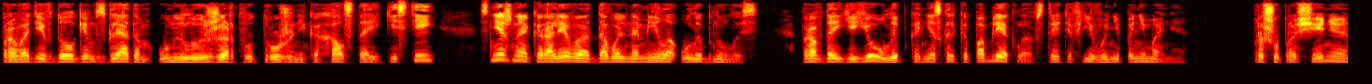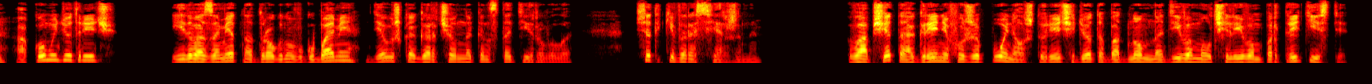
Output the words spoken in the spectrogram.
Проводив долгим взглядом унылую жертву труженика холста и кистей, снежная королева довольно мило улыбнулась. Правда, ее улыбка несколько поблекла, встретив его непонимание. — Прошу прощения, о ком идет речь? Едва заметно дрогнув губами, девушка огорченно констатировала. Все-таки вы рассержены. Вообще-то Огренев уже понял, что речь идет об одном надиво молчаливом портретисте.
